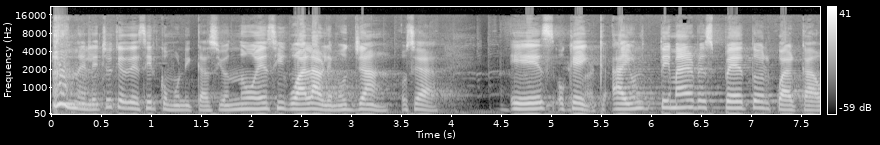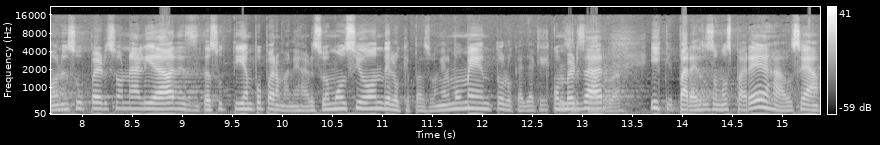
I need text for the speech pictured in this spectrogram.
el hecho de que decir comunicación no es igual, hablemos ya. O sea, es, ok, hay un tema de respeto del cual cada uno en su personalidad necesita su tiempo para manejar su emoción de lo que pasó en el momento, lo que haya que conversar y que para eso somos pareja. O sea,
